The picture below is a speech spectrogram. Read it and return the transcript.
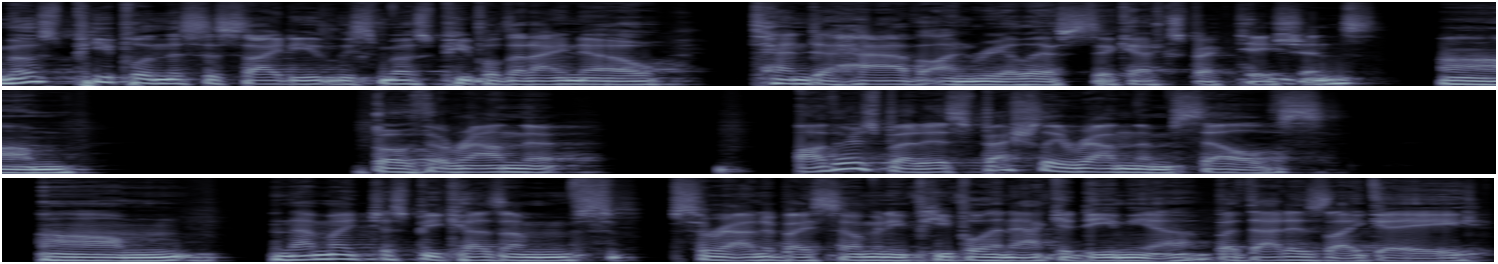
most people in this society, at least most people that I know, tend to have unrealistic expectations, um, both around the others, but especially around themselves. Um, and that might just because I'm s- surrounded by so many people in academia, but that is like a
